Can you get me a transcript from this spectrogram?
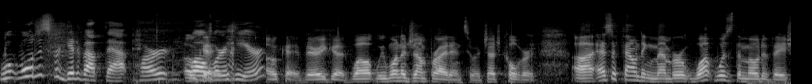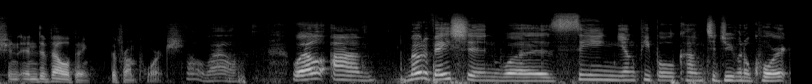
We'll, we'll just forget about that part while we're here. Okay, very good. Well, we want to jump right into it. Judge Colbert, uh, as a founding member, what was the motivation in developing the Front Porch? Oh, wow. Well, um, motivation was seeing young people come to juvenile court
